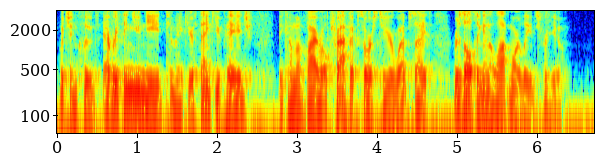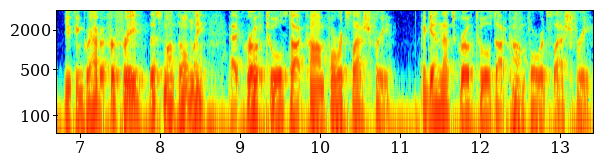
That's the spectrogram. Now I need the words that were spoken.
which includes everything you need to make your thank you page become a viral traffic source to your website, resulting in a lot more leads for you. You can grab it for free this month only at growthtools.com forward slash free. Again, that's growthtools.com forward slash free.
